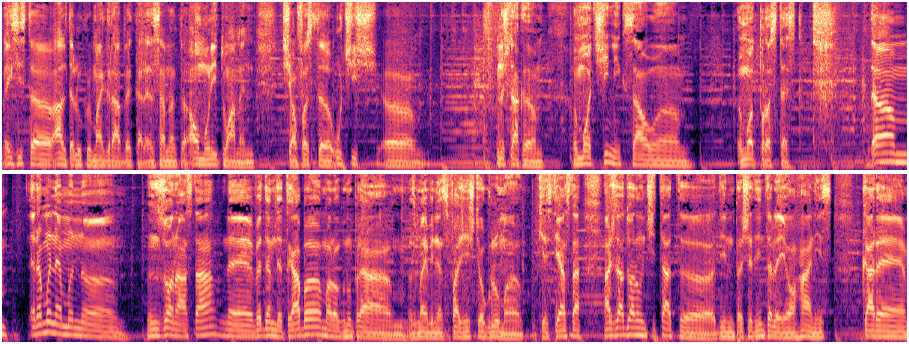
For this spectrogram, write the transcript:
există alte lucruri mai grave care înseamnă că au murit oameni și au fost uh, uciși uh, nu știu dacă în mod cinic sau uh, în mod prostesc. Um, rămânem în, uh, în zona asta, ne vedem de treabă, mă rog, nu prea îți mai vine să faci niște o glumă cu chestia asta. Aș da doar un citat uh, din președintele Iohannis, care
